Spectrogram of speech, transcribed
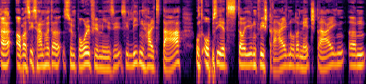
Äh, aber sie sind halt ein Symbol für mich. Sie, sie liegen halt da und ob sie jetzt da irgendwie strahlen oder nicht strahlen, ähm,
